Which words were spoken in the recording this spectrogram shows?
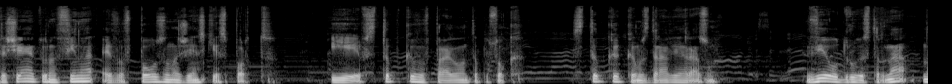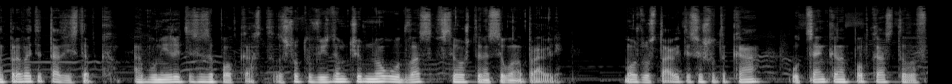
Решението на Фина е в полза на женския спорт и е в стъпка в правилната посока. Стъпка към здравия разум. Вие от друга страна направете тази стъпка. Абонирайте се за подкаст, защото виждам, че много от вас все още не са го направили. Може да оставите също така оценка на подкаста в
